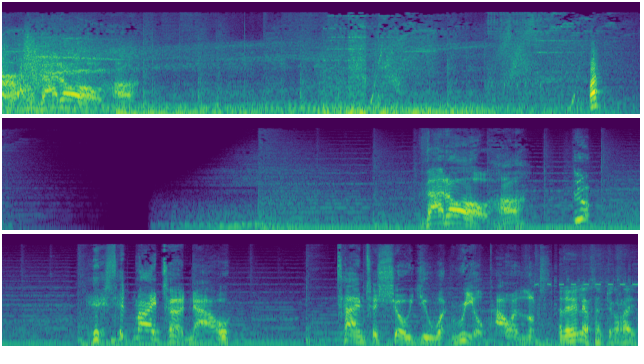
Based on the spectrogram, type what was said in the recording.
That all, huh? What? That all, huh? Is it my turn now? Time to show you what real power looks Ya tenéis lejos, el.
